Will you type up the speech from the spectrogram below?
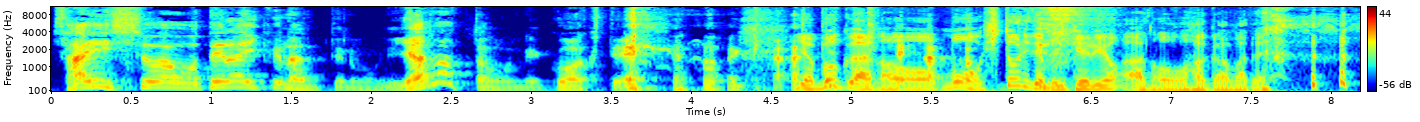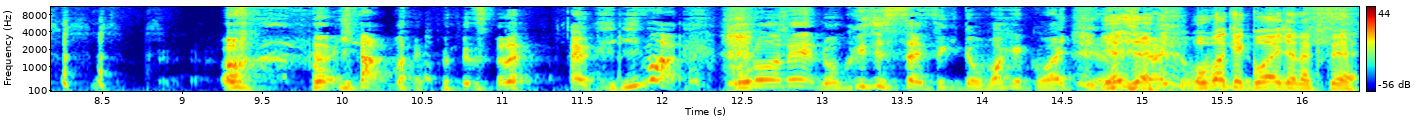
最初はお寺行くなんてのも嫌だったもんね、怖くて。いや僕あのもう一人でも行けるよあのお墓まで いや、まあ、それ、今、このね、60歳過ぎてお化け怖いっていやいや、お化け怖いじゃなくて、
